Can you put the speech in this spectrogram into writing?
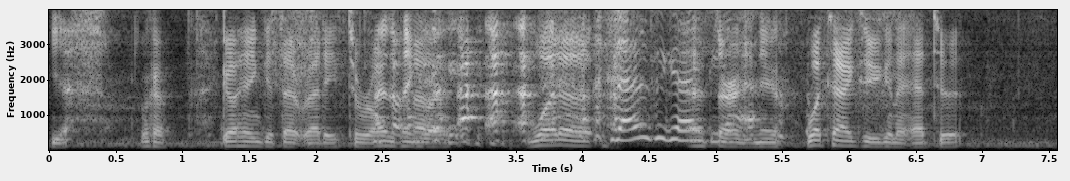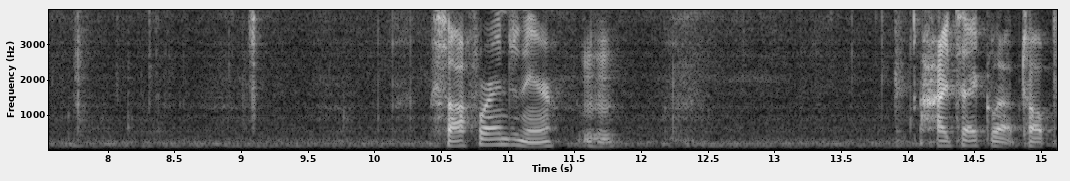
Yes. Okay. Go ahead and get that ready to roll. I think Uh, about it. what uh That is a good Esther already knew. what tags are you going to add to it? Software engineer. High tech laptop.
